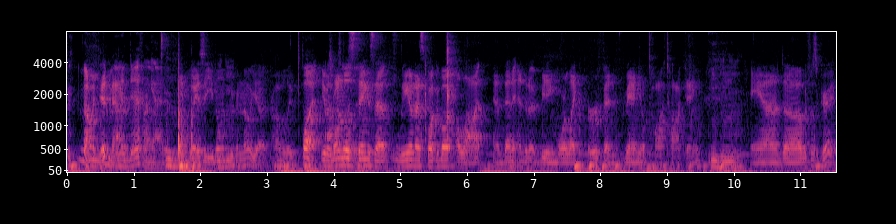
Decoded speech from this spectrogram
no, it did matter. It definitely mattered. in ways that you don't even know yet, probably. But it was one of those things that Leo and I spoke about a lot, and then it ended up being more like Urf and Vaniel talk talking, and uh, which was great.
